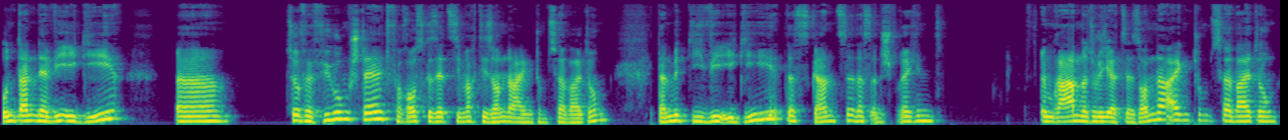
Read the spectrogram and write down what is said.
und dann der WEG äh, zur Verfügung stellt, vorausgesetzt, sie macht die Sondereigentumsverwaltung, damit die WEG das Ganze, das entsprechend im Rahmen natürlich als der Sondereigentumsverwaltung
